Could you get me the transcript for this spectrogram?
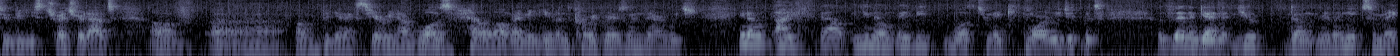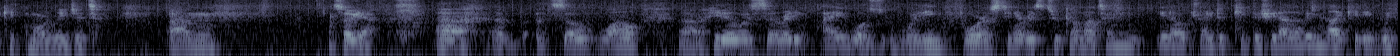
to be stretched out of uh, of the NXT arena was hella long. I mean, even Corey Graves went there, which you know I felt you know maybe was to make it more legit, but then again, you don't really need to make it more legit. Um, so yeah, uh, uh, so while uh, Hideo was celebrating, I was waiting for Austin to come out and you know try to kick the shit out of him like he did with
